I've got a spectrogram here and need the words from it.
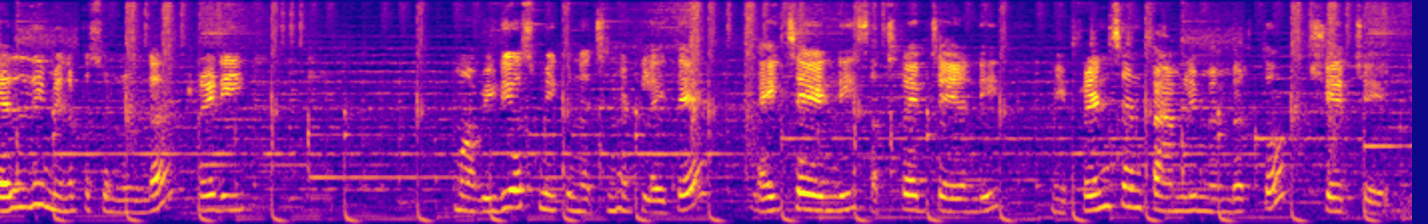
హెల్దీ మినప సున్నుండ రెడీ. మా వీడియోస్ మీకు నచ్చినట్లయితే లైక్ చేయండి సబ్స్క్రైబ్ చేయండి. మీ ఫ్రెండ్స్ అండ్ ఫ్యామిలీ మెంబర్తో షేర్ చేయండి.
